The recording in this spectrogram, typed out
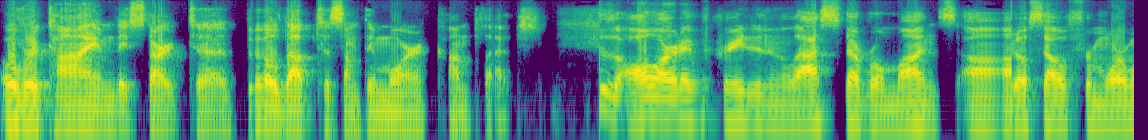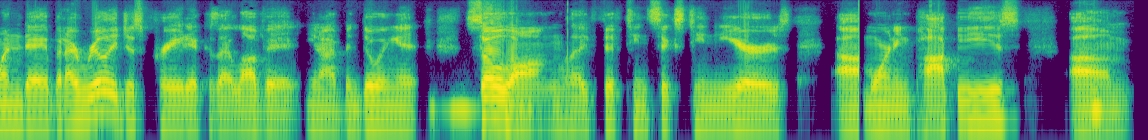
over time, they start to build up to something more complex. This is all art I've created in the last several months. Um, it'll sell for more one day, but I really just create it because I love it. You know, I've been doing it so long, like 15, 16 years. Um, morning poppies. Um,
